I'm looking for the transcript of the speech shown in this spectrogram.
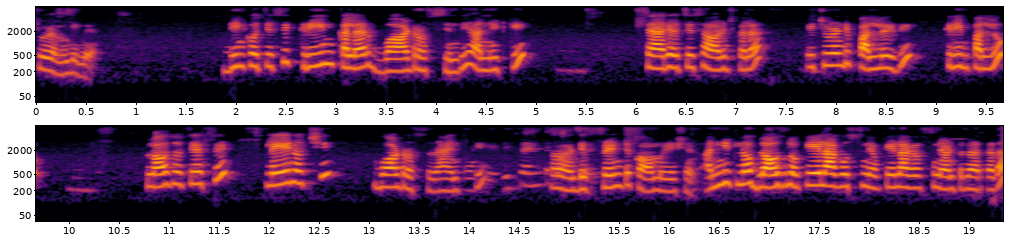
చూడండి మేడం దీనికి వచ్చేసి క్రీమ్ కలర్ బార్డర్ వస్తుంది అన్నిటికీ. శారీ వచ్చేసి ఆరెంజ్ కలర్ ఇది చూడండి పళ్ళు ఇది. క్రీమ్ పళ్ళు. బ్లౌజ్ వచ్చేసి ప్లెయిన్ వచ్చి బార్డర్ వస్తుంది హ్యాండ్స్కి డిఫరెంట్ డిఫరెంట్ కాంబినేషన్ అన్నిట్లో బ్లౌజులు ఒకేలాగా వస్తున్నాయి ఒకేలాగా వస్తున్నాయి అంటున్నారు కదా.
